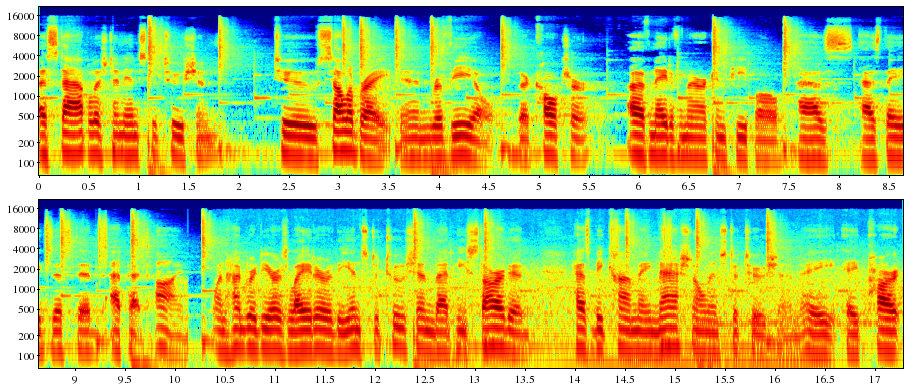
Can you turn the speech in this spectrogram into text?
established an institution to celebrate and reveal the culture of Native American people as, as they existed at that time. 100 years later, the institution that he started has become a national institution, a, a part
